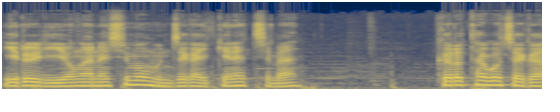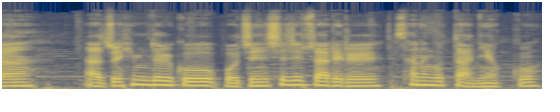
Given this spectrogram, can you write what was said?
이를 이용하는 심호 문제가 있긴 했지만 그렇다고 제가 아주 힘들고 모진 시집살이를 사는 것도 아니었고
